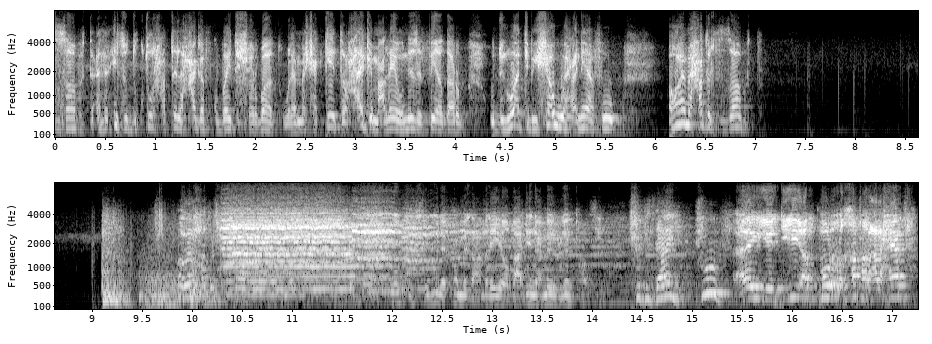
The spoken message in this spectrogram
الظابط أنا لقيت الدكتور حاط لها حاجة في كوباية الشربات ولما شكيت راح هاجم عليا ونزل فيها ضرب ودلوقتي بيشوه عينيها فوق. أهو يا حضرة الظابط أهو يا حضرة الظابط ممكن تسيبوني أكمل العملية وبعدين اعملوا اللي أنتوا عاوزينه. شوف إزاي؟ شوف. أي دقيقة تمر خطر على حياتها.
